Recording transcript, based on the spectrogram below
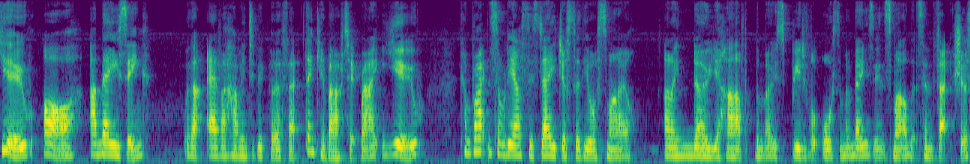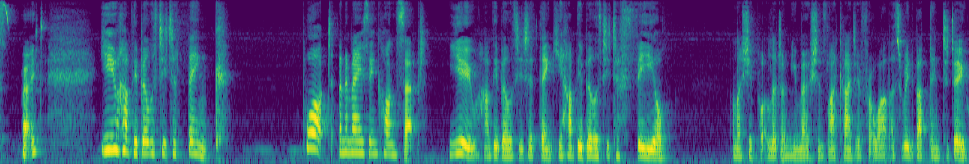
You are amazing without ever having to be perfect. Thinking about it, right? You can brighten somebody else's day just with your smile. And I know you have the most beautiful, awesome, amazing smile that's infectious, right? You have the ability to think. What an amazing concept. You have the ability to think, you have the ability to feel. Unless you've put a lid on your emotions like I did for a while. That's a really bad thing to do.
